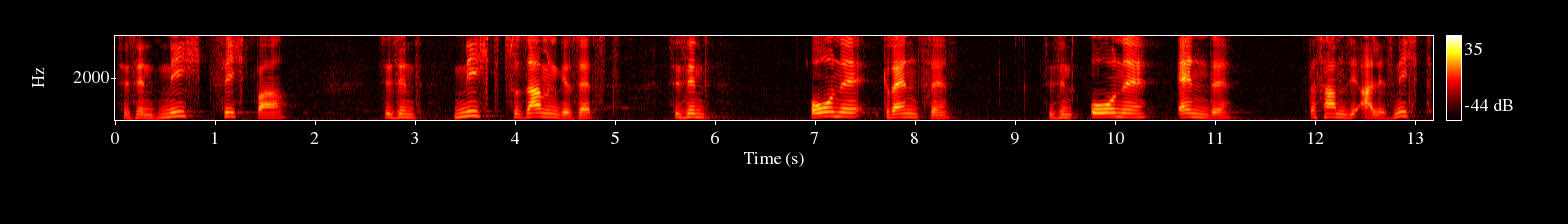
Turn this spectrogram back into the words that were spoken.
Sie sind nicht sichtbar, sie sind nicht zusammengesetzt, sie sind ohne Grenze, sie sind ohne Ende. Das haben sie alles nicht.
